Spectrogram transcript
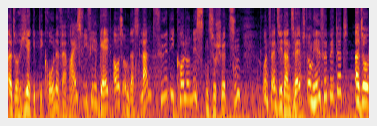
Also hier gibt die Krone wer weiß wie viel Geld aus, um das Land für die Kolonisten zu schützen. Und wenn sie dann selbst um Hilfe bittet? Also,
